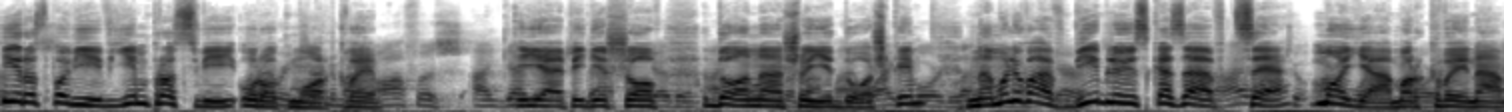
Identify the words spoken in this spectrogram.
і розповів їм про свій урок моркви. Я підійшов до нашої дошки, намалював Біблію і сказав: це моя морквина.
